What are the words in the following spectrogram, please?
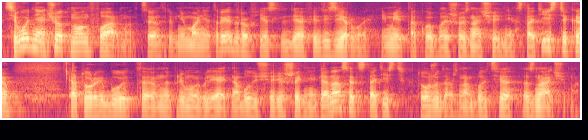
Сегодня отчет Non-Farm в центре внимания трейдеров, если для Федрезерва имеет такое большое значение статистика. Который будет э, напрямую влиять на будущее решение. Для нас эта статистика тоже должна быть э, значима.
